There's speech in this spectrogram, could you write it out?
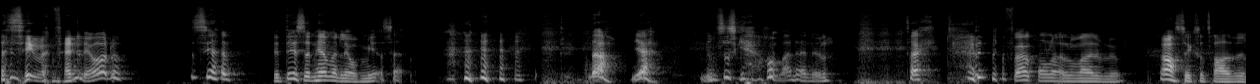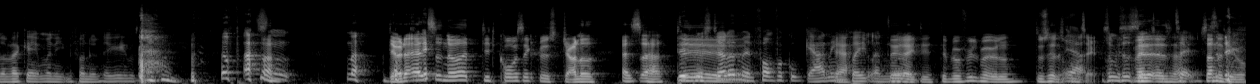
Jeg siger, hvad fanden laver du? Så siger han, ja, det er sådan her, man laver mere salg. Nå, ja. Jamen, så skal jeg jo bare have en øl. Tak. 40 kroner, eller hvor meget det blev. Nå. 36, eller hvad gav man egentlig for en øl? Jeg kan ikke huske. det. bare sådan, Nå, Det var da okay. altid noget, at dit grus ikke blev stjålet. Altså, det, Det blev stjålet med en form for god gerning Ja, på en eller anden Det er måde. rigtigt. Det blev fyldt med øl. Du selv skulle Ja, betale. som jeg så Men selv skulle altså, betale. sådan Så er det jo.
